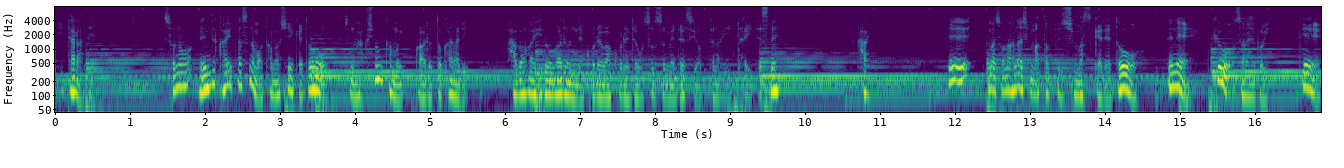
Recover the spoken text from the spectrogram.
いたらねそのレンズ買い足すのも楽しいけどそのアクション感も1個あるとかなり幅が広がるんでこれはこれでおすすめですよってのは言いたいですねはいでまあその話またってしますけれどでね今日サライボ行って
